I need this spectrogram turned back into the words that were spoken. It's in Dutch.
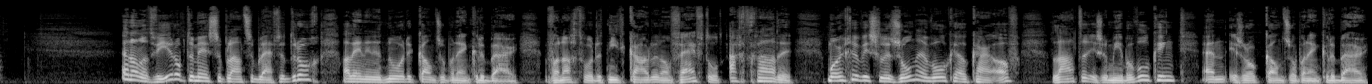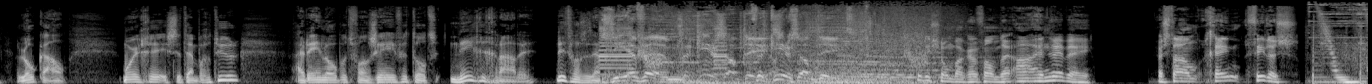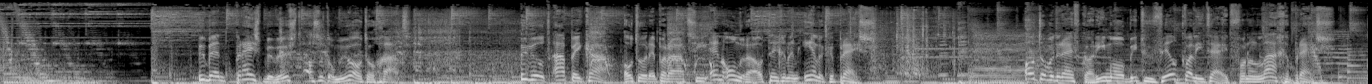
En dan het weer. Op de meeste plaatsen blijft het droog. Alleen in het noorden kans op een enkele bui. Vannacht wordt het niet kouder dan 5 tot 8 graden. Morgen wisselen zon en wolken elkaar af. Later is er meer bewolking en is er ook kans op een enkele bui. Lokaal. Morgen is de temperatuur uiteenlopend van 7 tot 9 graden. Dit was het. ZFM. Verkeersupdate. Verkeersupdate. De Sjombakker van de ANWB. Er staan geen files. U bent prijsbewust als het om uw auto gaat. U wilt APK, autoreparatie en onderhoud tegen een eerlijke prijs. Autobedrijf Carimo biedt u veel kwaliteit voor een lage prijs.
